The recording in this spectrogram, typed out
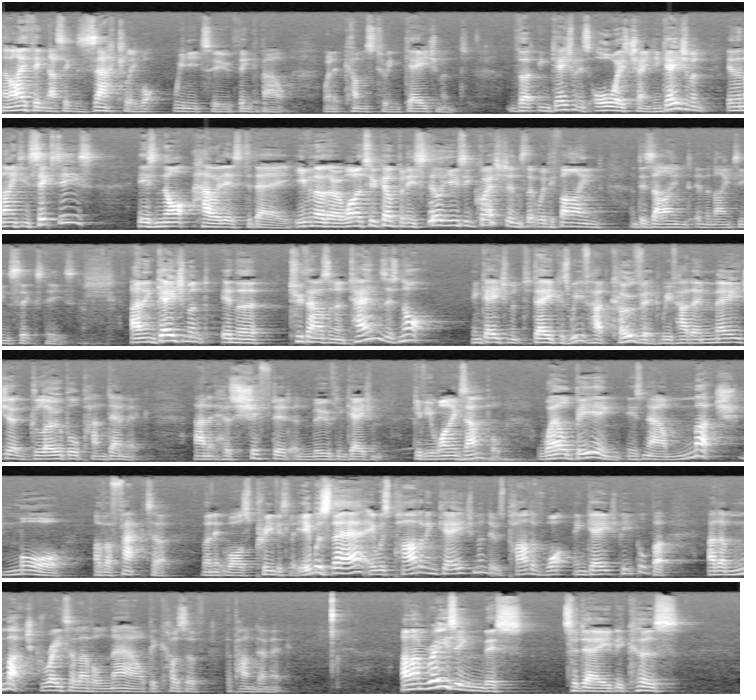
And I think that's exactly what we need to think about when it comes to engagement. That engagement is always changing. Engagement in the 1960s is not how it is today, even though there are one or two companies still using questions that were defined and designed in the 1960s. And engagement in the 2010s is not engagement today because we've had COVID, we've had a major global pandemic, and it has shifted and moved engagement. I'll give you one example. Well being is now much more of a factor than it was previously. It was there, it was part of engagement, it was part of what engaged people, but at a much greater level now because of the pandemic. And I'm raising this today because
